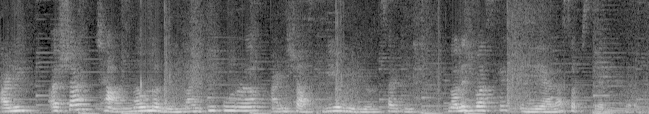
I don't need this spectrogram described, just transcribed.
आणि अशा छान नवनवीन माहितीपूर्ण आणि शास्त्रीय व्हिडिओसाठी नॉलेज बास्केट इंडियाला सबस्क्राईब करा.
